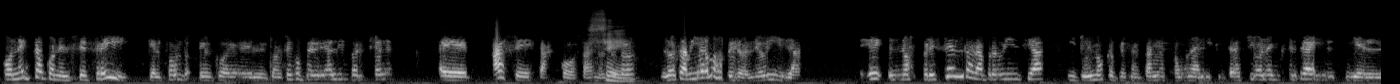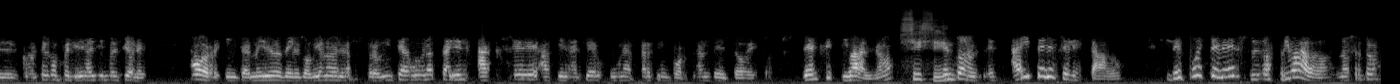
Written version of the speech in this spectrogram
conecta con el CFI, que el, fondo, el, Consejo Federal de Inversiones eh, hace estas cosas. Nosotros lo sabíamos, pero le oída. Eh, nos presenta la provincia y tuvimos que presentarnos a una licitación, etcétera, y el Consejo Federal de Inversiones por intermedio del gobierno de la provincia de Buenos Aires, accede a financiar una parte importante de todo esto, del festival, ¿no? Sí, sí. Entonces, ahí tenés el Estado. Después tenés los privados. Nosotros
